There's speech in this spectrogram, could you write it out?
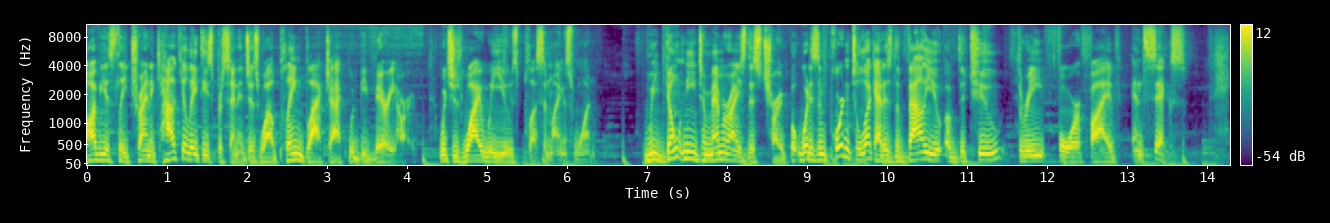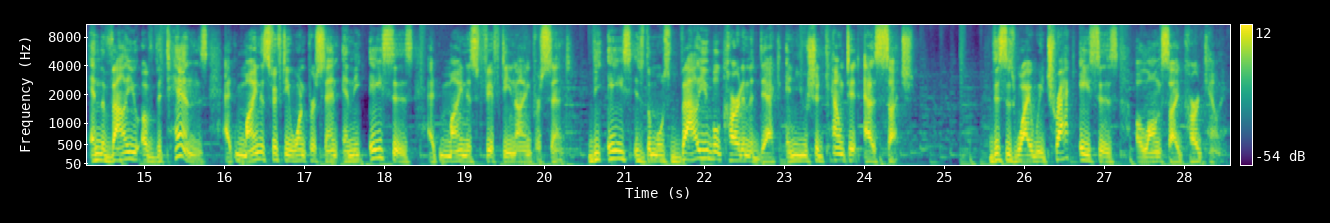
Obviously, trying to calculate these percentages while playing blackjack would be very hard, which is why we use plus and minus one. We don't need to memorize this chart, but what is important to look at is the value of the 2, 3, 4, 5, and 6, and the value of the 10s at minus 51% and the aces at minus 59%. The ace is the most valuable card in the deck, and you should count it as such. This is why we track aces alongside card counting.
